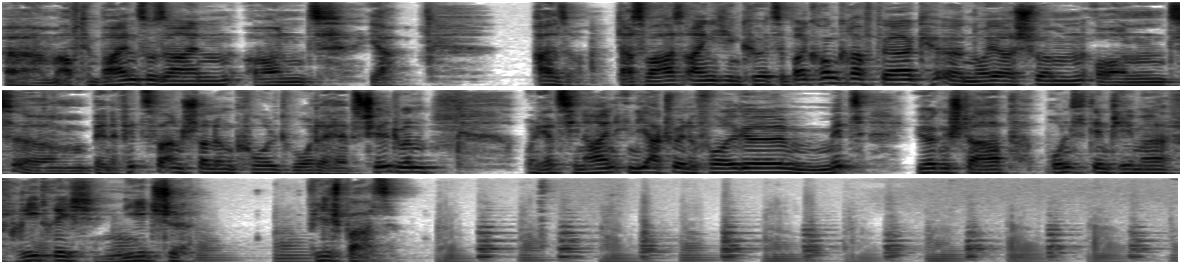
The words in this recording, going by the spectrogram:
ähm, auf den Beinen zu sein. Und ja, also, das war es eigentlich in Kürze. Balkonkraftwerk, äh, neuer Schwimmen und ähm, Benefizveranstaltung Cold Water Helps Children. Und jetzt hinein in die aktuelle Folge mit Jürgen Stab und dem Thema Friedrich Nietzsche. Viel Spaß!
